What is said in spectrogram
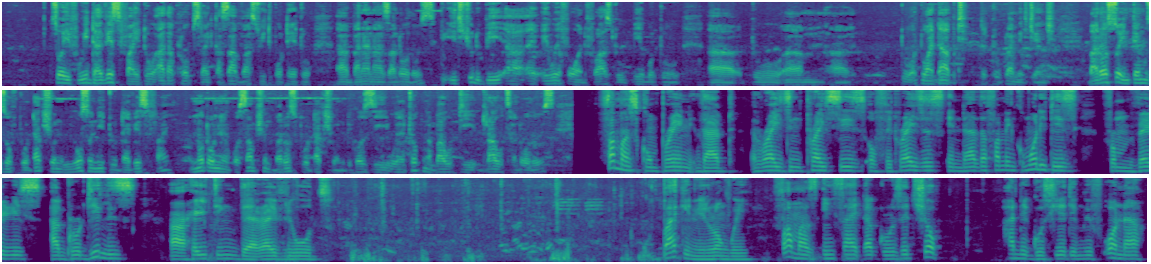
So if we diversify to other crops like cassava, sweet potato, uh, bananas, and all those, it should be uh, a, a way forward for us to be able to uh, to um, uh, to, to adapt to, to climate change. But also in terms of production, we also need to diversify, not only on consumption but also production, because uh, when you're talking about the droughts and all those, Farmers complain that rising prices of fertilizers and other farming commodities from various agro dealers are hurting their livelihoods. Back in Lilongwe, farmers inside a grocery shop are negotiating with owner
